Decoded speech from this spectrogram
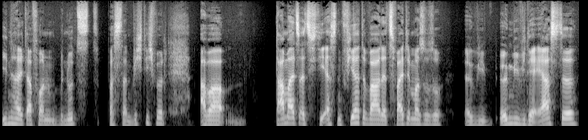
Inhalt davon benutzt, was dann wichtig wird. Aber damals, als ich die ersten vier hatte, war der zweite immer so, so, irgendwie, irgendwie wie der erste,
